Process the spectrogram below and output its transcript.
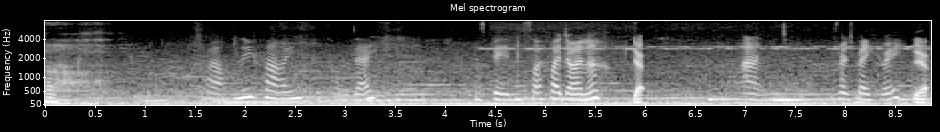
Well, new finds this holiday has been Sci-Fi Diner Yep, and French Bakery. yep.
